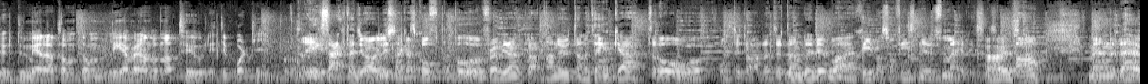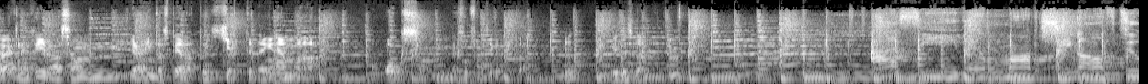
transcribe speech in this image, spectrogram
Du, du menar att de, de lever ändå naturligt i vår tid på något sätt? Exakt, att jag lyssnar ganska ofta på Forever Young-plattan utan att tänka att åh, 80-talet. Utan det, det är bara en skiva som finns nu för mig. Liksom. Ja, just det. Men det här är verkligen en skiva som jag inte har spelat på jättelänge hemma och som jag fortfarande tycker är bra. Mm. Vi lyssnar. I see them marching off to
